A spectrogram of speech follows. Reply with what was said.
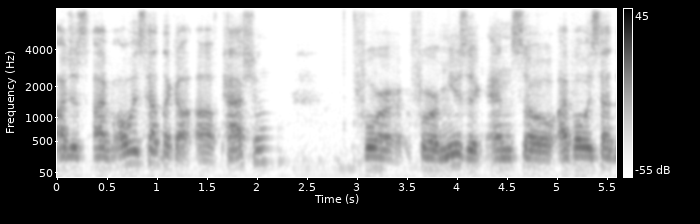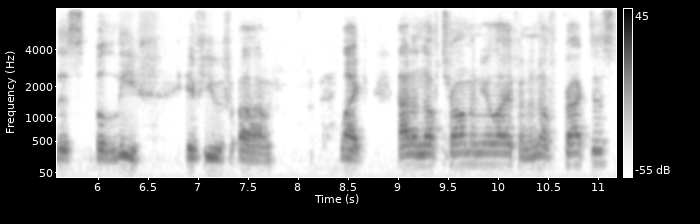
I just I've always had like a, a passion for for music, and so I've always had this belief if you've um, like had enough trauma in your life and enough practice,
